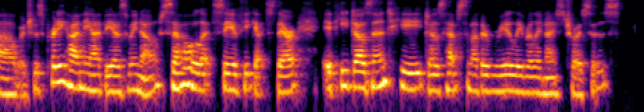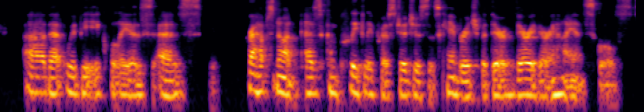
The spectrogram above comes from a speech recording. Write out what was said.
Uh, which is pretty high in the IB, as we know. So let's see if he gets there. If he doesn't, he does have some other really, really nice choices uh, that would be equally as as perhaps not as completely prestigious as Cambridge, but they're very very high end schools.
